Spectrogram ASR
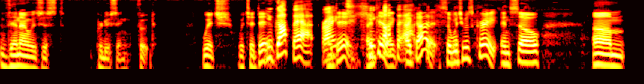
then i was just producing food which which i did You got that, right? I did. I did. got I, I got it. So which was great. And so, um,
